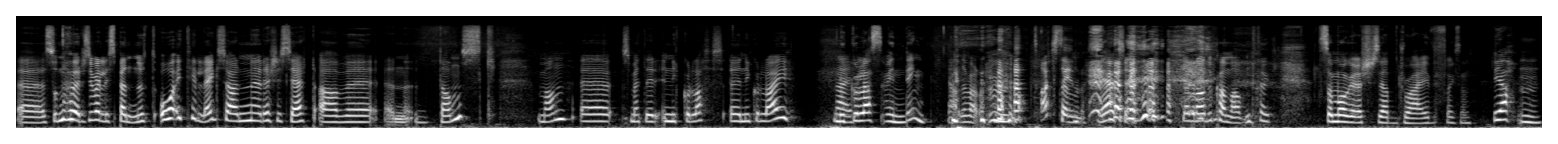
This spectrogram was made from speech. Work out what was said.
Eh, så den høres jo veldig spennende ut. Og i tillegg så er den regissert av eh, en dansk mann eh, som heter Nicolas, Nikolai. Nicolas Winding. Ja, det var det. Takk, Stemmer det. Det er bra du kan navn. Som også har regissert Drive, for eksempel. Ja. Mm.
